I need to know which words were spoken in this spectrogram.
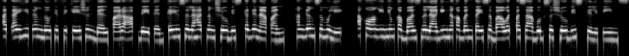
at i-hit ang notification bell para updated kayo sa lahat ng showbiz kaganapan. Hanggang sa muli, ako ang inyong kabaz na laging nakabantay sa bawat pasabog sa Showbiz Philippines.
